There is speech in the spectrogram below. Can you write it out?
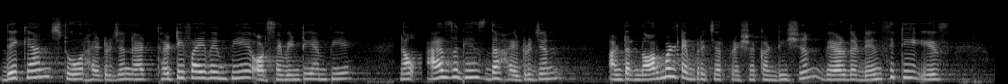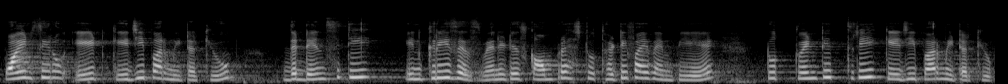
they can store hydrogen at 35 MPa or 70 MPa. Now as against the hydrogen under normal temperature pressure condition where the density is 0.08 kg per meter cube, the density increases when it is compressed to 35 MPa to 23 kg per meter cube.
